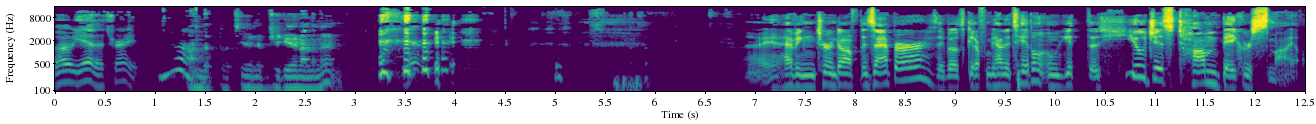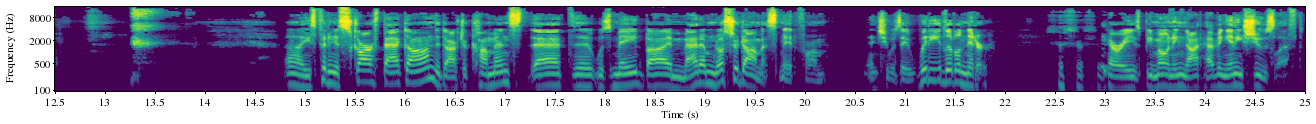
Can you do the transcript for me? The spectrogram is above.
Oh yeah, that's right. on the platoon of Judoon on the moon. All right, having turned off the zapper, they both get up from behind the table, and we get the hugest Tom Baker smile. Uh, he's putting his scarf back on. The doctor comments that it was made by Madame Nostradamus, made for him, and she was a witty little knitter. Harry's bemoaning not having any shoes left.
